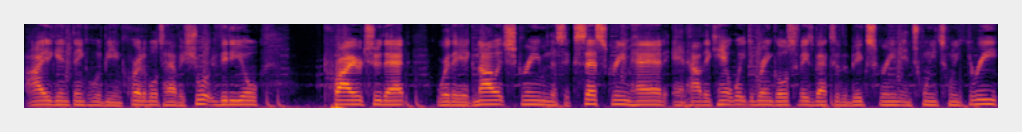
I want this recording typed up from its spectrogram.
I again think it would be incredible to have a short video prior to that where they acknowledge Scream, the success Scream had, and how they can't wait to bring Ghostface back to the big screen in 2023.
